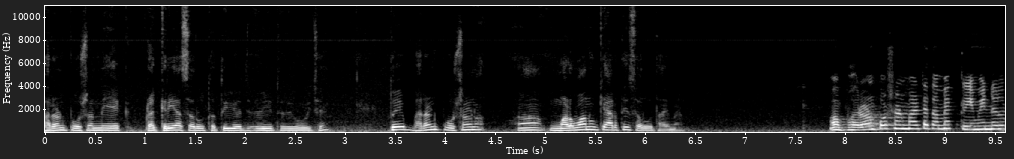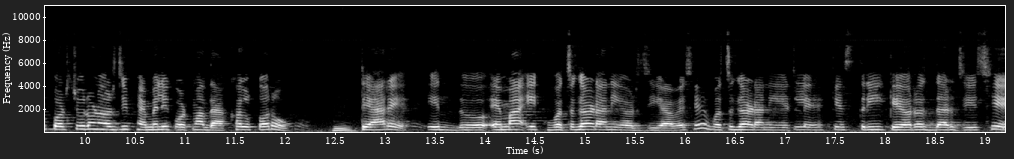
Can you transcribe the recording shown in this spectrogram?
ભરણ પોષણની એક પ્રક્રિયા શરૂ થતી હોય થતી હોય છે. તો એ ભરણ પોષણ મળવાનું ક્યારથી શરૂ થાય મેમ? ભરણ પોષણ માટે તમે ક્રિમિનલ પરચુરણ અરજી ફેમિલી કોર્ટમાં દાખલ કરો ત્યારે એ એમાં એક વચગાળાની અરજી આવે છે. વચગાળાની એટલે કે સ્ત્રી કે અરજદાર જે છે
